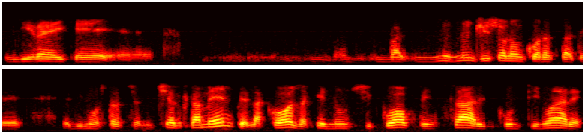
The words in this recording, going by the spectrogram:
direi che eh, non ci sono ancora state dimostrazioni. Certamente la cosa che non si può pensare di continuare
